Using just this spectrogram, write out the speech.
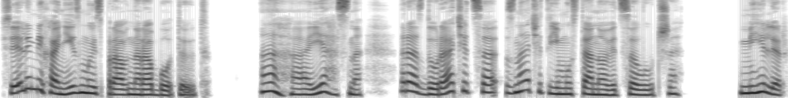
все ли механизмы исправно работают?» Ага, ясно. Раз дурачится, значит, ему становится лучше. Миллер,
